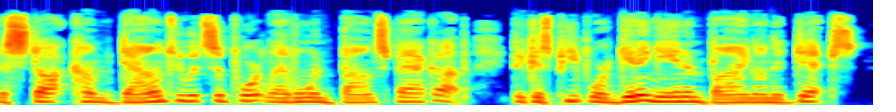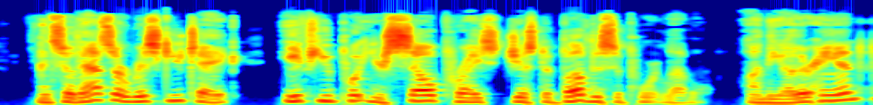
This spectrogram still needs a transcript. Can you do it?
the stock come down to its support level and bounce back up because people are getting in and buying on the dips. And so that's a risk you take if you put your sell price just above the support level. On the other hand,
